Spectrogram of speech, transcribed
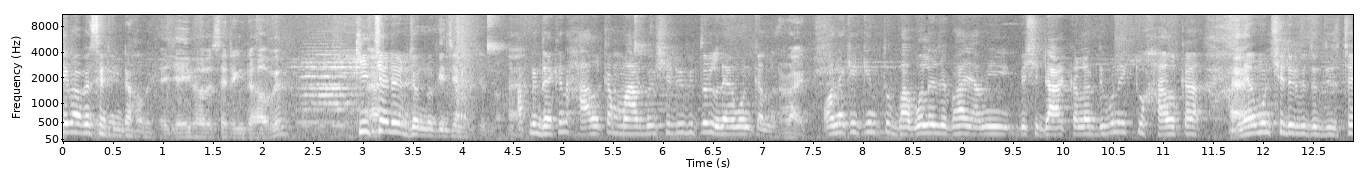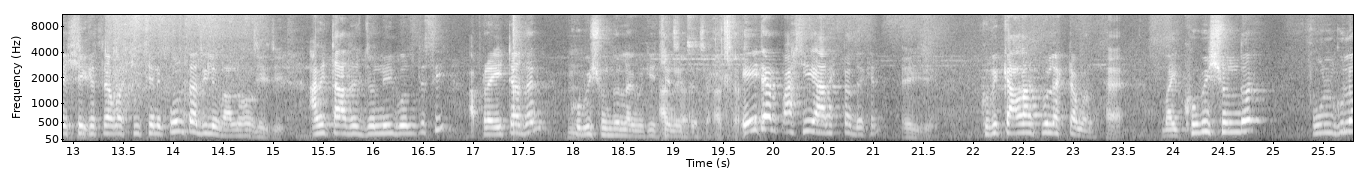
এইভাবে সেটিংটা হবে। এই যে এইভাবে সেটিংটা হবে। কিচেনের জন্য। কিচেনের জন্য হ্যাঁ। আপনি দেখেন হালকা মার্বেল শেডের ভিতরে লেমন কালার Right. অনেকে কিন্তু বলে যে ভাই আমি বেশি ডার্ক কালার দিব না একটু হালকা হ্যাঁ। লেমন শেডের ভিতরে দিতে চাই সেক্ষেত্রে আমার কিচেনে কোনটা দিলে ভালো হবে? জি, জি। আমি তাদের জন্যই বলতেছি আপনারা এইটা দেন খুবই সুন্দর লাগবে কিচেনের আচ্ছা, আচ্ছা, আচ্ছা। এইটার পাশেই আরেকটা দেখেন। এই যে। খুবই কালারফুল একটা মাল। হ্যাঁ। ভাই খুবই সুন্দর। ফুলগুলো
